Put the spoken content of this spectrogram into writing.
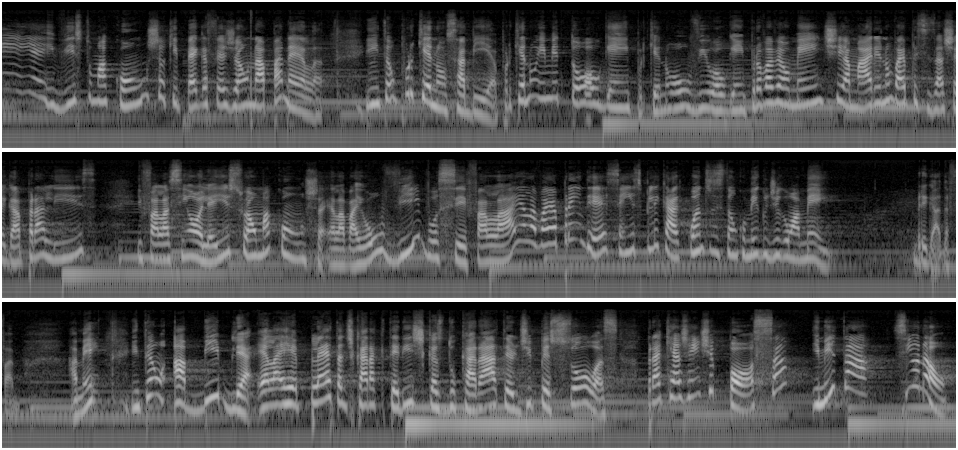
visto uma concha que pega feijão na panela. Então, por que não sabia? Porque não imitou alguém, porque não ouviu alguém. Provavelmente a Mari não vai precisar chegar para a Liz e falar assim: olha, isso é uma concha. Ela vai ouvir você falar e ela vai aprender sem explicar. Quantos estão comigo? Digam amém. Obrigada, Fábio. Amém? Então, a Bíblia, ela é repleta de características do caráter de pessoas para que a gente possa imitar. Sim ou não?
